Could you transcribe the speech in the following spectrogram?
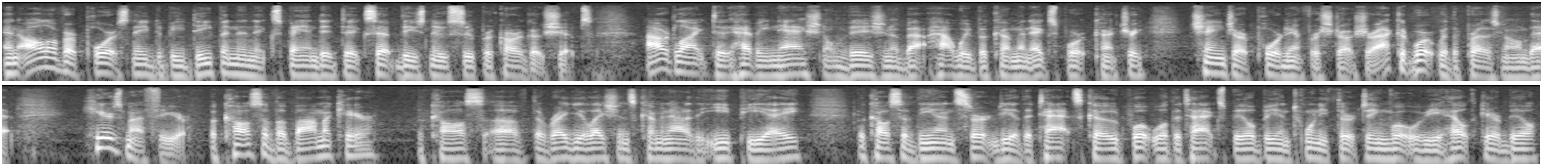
and all of our ports need to be deepened and expanded to accept these new supercargo ships. I would like to have a national vision about how we become an export country, change our port infrastructure. I could work with the president on that. Here's my fear. Because of Obamacare, because of the regulations coming out of the EPA, because of the uncertainty of the tax code. What will the tax bill be in 2013? What will be a health care bill?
